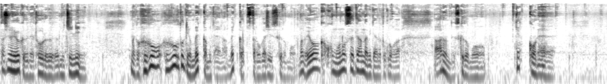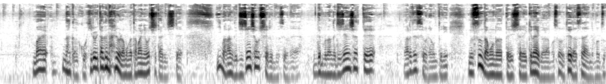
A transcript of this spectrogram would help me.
私のよくね、通る道に、なんか不法、不法時のメッカみたいな、メッカって言ったらおかしいですけども、なんかよくここ物捨ててあんだみたいなところがあるんですけども、結構ね、前、なんかこう拾いたくなるようなものがたまに落ちてたりして、今なんか自転車落ちてるんですよね。でもなんか自転車って、あれですよね、本当に、盗んだものだったりしたらいけないから、まあ、そういうの手出せないんで、まず、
